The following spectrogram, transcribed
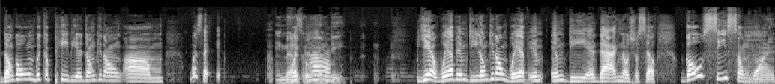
don't go on Wikipedia. Don't get on um. What's that? Medical how- MD. Yeah, WebMD. Don't get on WebMD and diagnose yourself. Go see someone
